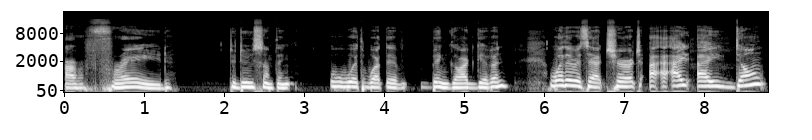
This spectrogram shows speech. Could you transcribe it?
are afraid to do something with what they've been God given, whether it's at church. I I, I don't.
